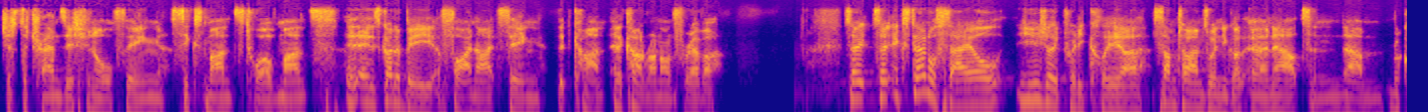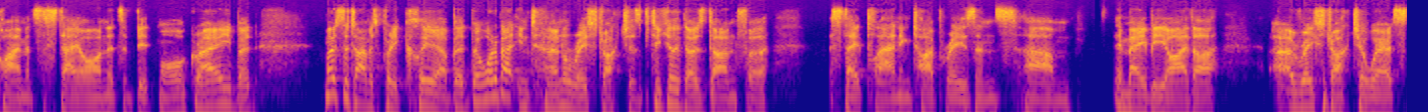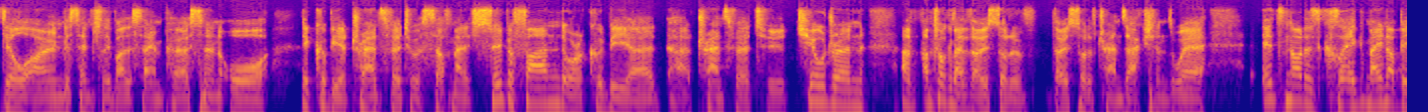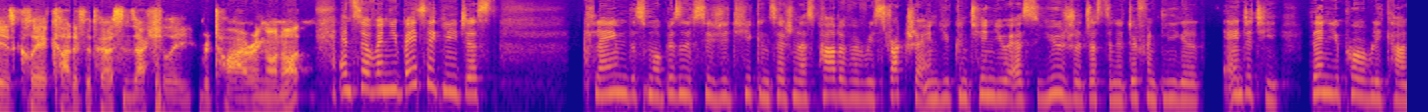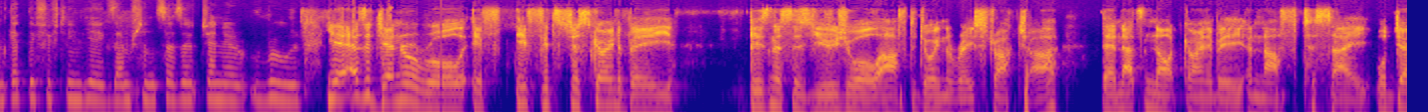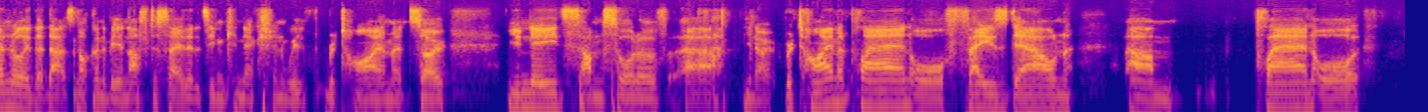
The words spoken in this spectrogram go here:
just a transitional thing, six months, twelve months. It, it's got to be a finite thing that can't it can't run on forever. So, so external sale usually pretty clear. Sometimes when you've got earnouts and um, requirements to stay on, it's a bit more grey. But most of the time, it's pretty clear. But but what about internal restructures, particularly those done for estate planning type reasons? Um, it may be either a restructure where it's still owned essentially by the same person, or it could be a transfer to a self-managed super fund, or it could be a, a transfer to children. I'm, I'm talking about those sort of those sort of transactions where it's not as clear, it may not be as clear cut if the person's actually retiring or not. And so when you basically just claim the small business CGT concession as part of a restructure and you continue as usual, just in a different legal entity, then you probably can't get the 15 year exemptions as a general rule. Yeah, as a general rule, if if it's just going to be business as usual after doing the restructure, then that's not going to be enough to say, well, generally that that's not going to be enough to say that it's in connection with retirement. So you need some sort of, uh, you know, retirement plan or phase down um, plan or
